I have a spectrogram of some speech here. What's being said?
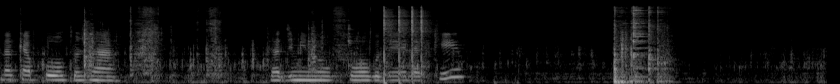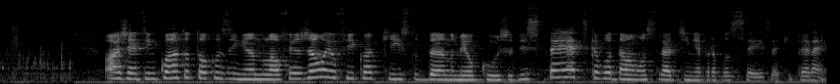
Daqui a pouco já, já diminui o fogo dele aqui. Ó, gente, enquanto eu tô cozinhando lá o feijão, eu fico aqui estudando meu curso de estética. Vou dar uma mostradinha pra vocês aqui, peraí.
